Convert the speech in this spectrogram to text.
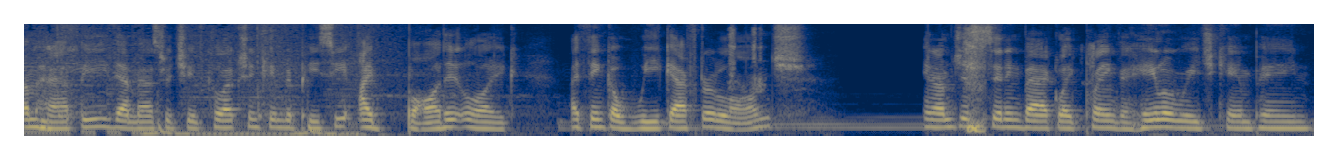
I'm happy that Master Chief Collection came to PC. I bought it like I think a week after launch. And I'm just sitting back like playing the Halo Reach campaign,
